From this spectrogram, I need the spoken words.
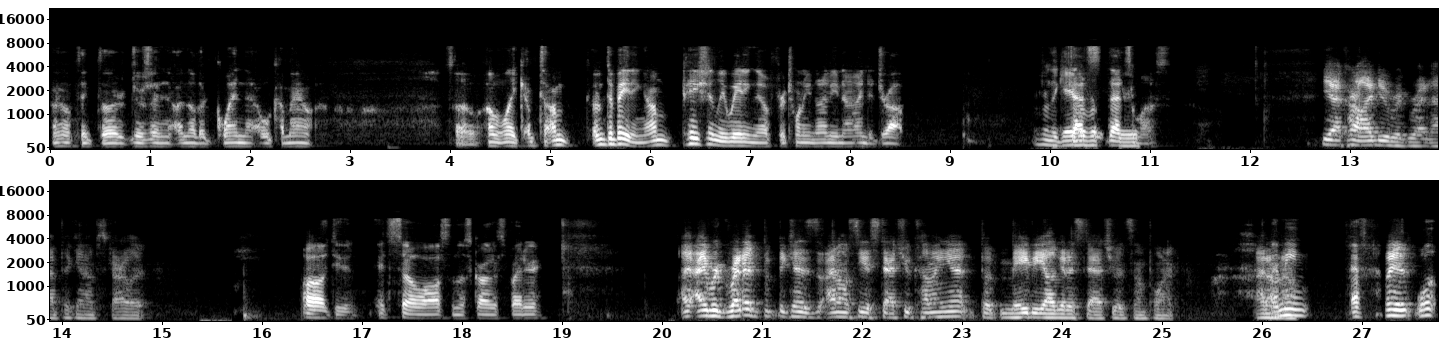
I don't think there, there's any, another Gwen that will come out. So I'm like I'm, t- I'm I'm debating. I'm patiently waiting though for 2099 to drop. From the game That's over- that's a must. Yeah, Carl, I do regret not picking up Scarlet. Oh, dude, it's so awesome the Scarlet Spider. I, I regret it because I don't see a statue coming yet, but maybe I'll get a statue at some point. I don't I know. mean, if, I mean, well,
